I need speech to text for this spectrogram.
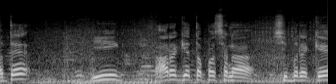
ಮತ್ತು ಈ ಆರೋಗ್ಯ ತಪಾಸಣಾ ಶಿಬಿರಕ್ಕೆ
